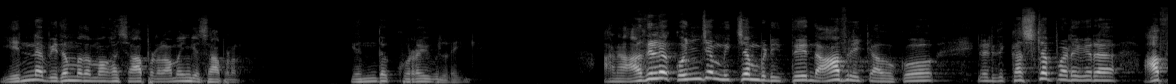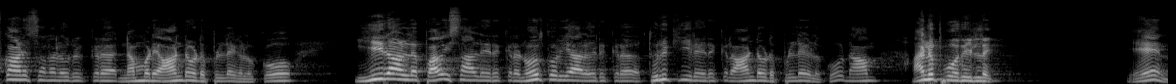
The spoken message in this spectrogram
என்ன விதம் விதமாக சாப்பிடலாமோ இங்கே சாப்பிடலாம். எந்த குறைவில்லை இங்கே. ஆனால் அதில் கொஞ்சம் மிச்சம் பிடித்து இந்த ஆப்பிரிக்காவுக்கோ இல்லாட்டி கஷ்டப்படுகிற ஆப்கானிஸ்தானில் இருக்கிற நம்முடைய ஆண்டோட பிள்ளைகளுக்கோ ஈரானில் பாகிஸ்தானில் இருக்கிற நோர்த் கொரியாவில் இருக்கிற துருக்கியில் இருக்கிற ஆண்டோட பிள்ளைகளுக்கோ நாம் அனுப்புவது இல்லை. ஏன்?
